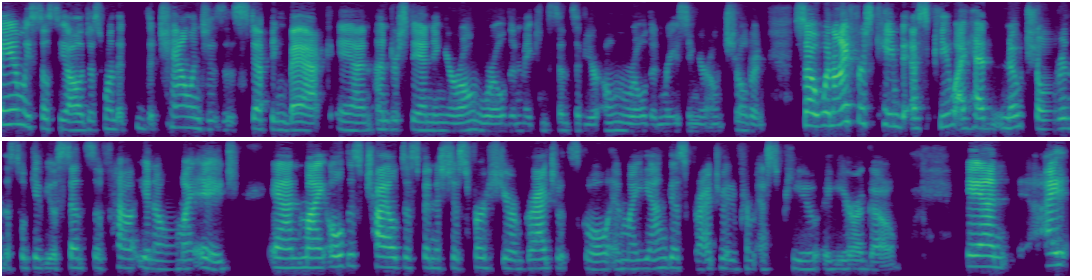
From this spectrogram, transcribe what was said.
family sociologist, one of the, the challenges is stepping back and understanding your own world and making sense of your own world and raising your own children. So when I first came to SPU, I had no children. This will give you a sense of how, you know, my age. And my oldest child just finished his first year of graduate school, and my youngest graduated from SPU a year ago. And I,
